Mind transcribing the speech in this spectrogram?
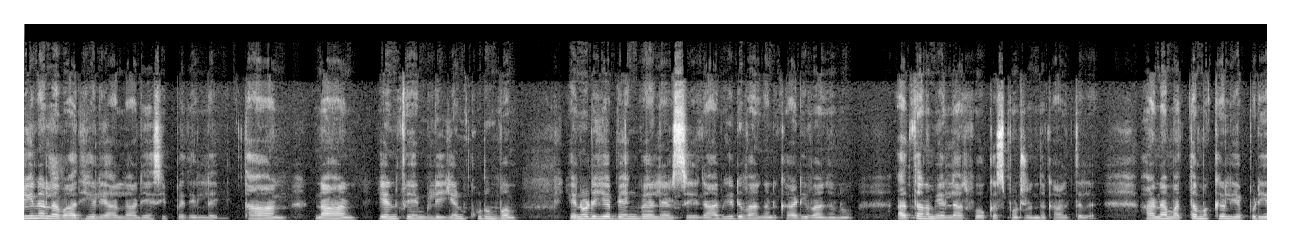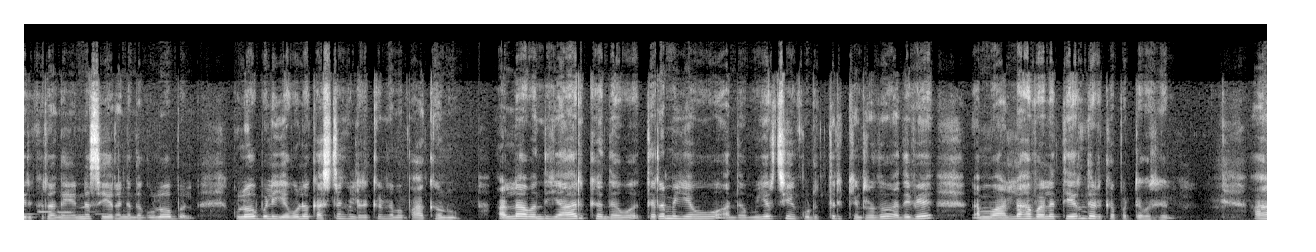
சுயநலவாதிகளை அல்லாஹ் நேசிப்பதில்லை. தான் நான் என் ஃபேமிலி என் குடும்பம் என்னுடைய பேங்க் பேலன்ஸு நான் வீடு வாங்கணும் காடி வாங்கணும். அதுதான் நம்ம எல்லோரும் ஃபோக்கஸ் பண்ணுறோம் இந்த காலத்தில். ஆனால் மற்ற மக்கள் எப்படி இருக்கிறாங்க என்ன செய்கிறாங்க இந்த குளோபல் குளோபலி எவ்வளோ கஷ்டங்கள் இருக்குன்னு நம்ம பார்க்கணும். அல்லாஹ் வந்து யாருக்கு அந்த திறமையவும் அந்த முயற்சியும் கொடுத்துருக்கின்றதோ அதுவே நம்ம அல்லாஹ்வால தேர்ந்தெடுக்கப்பட்டவர்கள். ஆக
